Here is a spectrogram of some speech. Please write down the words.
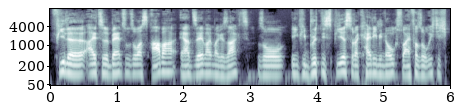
viele alte Bands und sowas, aber er hat selber immer gesagt, so irgendwie Britney Spears oder Kylie Minogue, so einfach so richtig,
